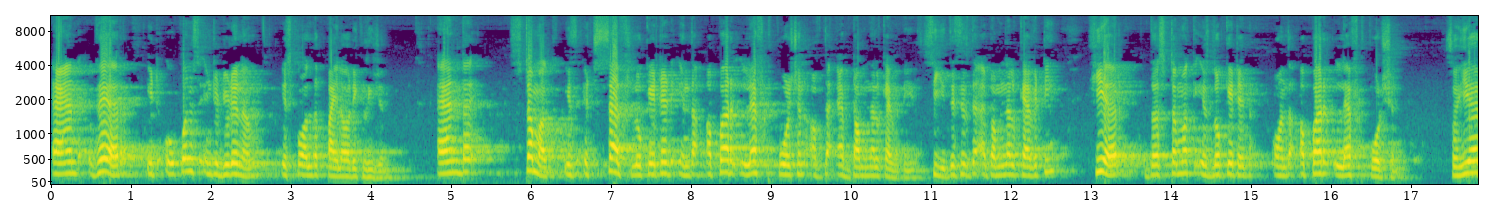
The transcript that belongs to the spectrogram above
and where it opens into duodenum is called the pyloric region. And the stomach is itself located in the upper left portion of the abdominal cavity. See, this is the abdominal cavity. Here, the stomach is located on the upper left portion. So, here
